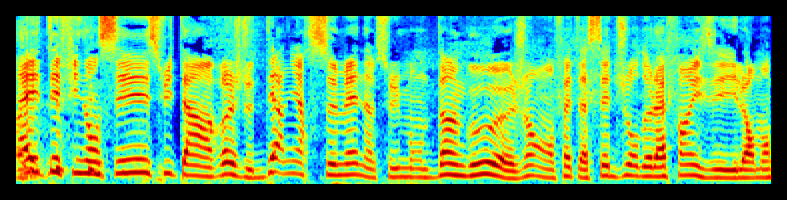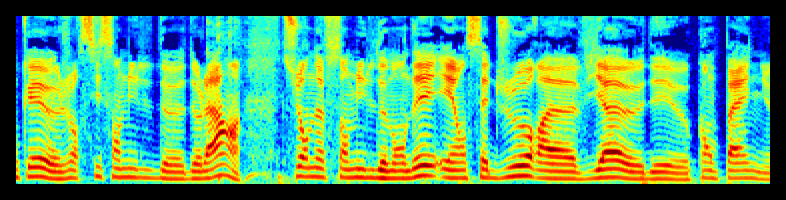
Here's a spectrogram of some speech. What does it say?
a été financé suite à un rush de dernière semaine absolument dingo. euh, Genre, en fait, à 7 jours de la fin, ils, il leur manquait euh, genre 600 000 de- dollars sur 900 000 demandés et en 7 jours, euh, via euh, des euh, campagnes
